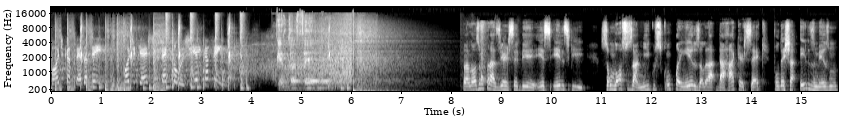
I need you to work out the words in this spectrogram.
Pode Café da TI. Podcast Tecnologia e Cafeína. Quer café? Para nós é um prazer receber esse- eles que são nossos amigos, companheiros da, da HackerSec. Vou deixar eles mesmos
